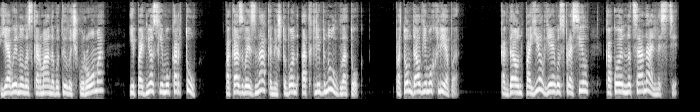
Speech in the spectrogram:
Я вынул из кармана бутылочку рома и поднес ему ко рту, показывая знаками, чтобы он отхлебнул глоток. Потом дал ему хлеба. Когда он поел, я его спросил, какой он национальности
